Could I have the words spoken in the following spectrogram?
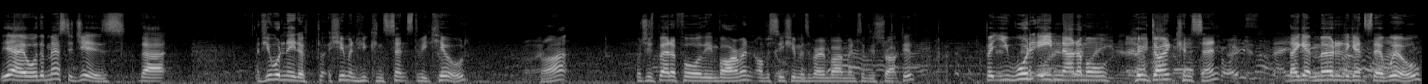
Yeah, well, the message is that if you wouldn't eat a human who consents to be killed, right, which is better for the environment, obviously humans are very environmentally destructive, but you would eat an animal who don't consent, they get murdered against their will.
